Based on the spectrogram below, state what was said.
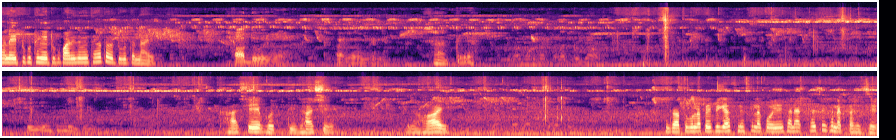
মানে এইটুকু থেকে এইটুকু পানি জমে থাকে তো ওইটুকুতে নাই। দেবো সার দিয়ে ঘাসে ভর্তি, ঘাসে। হয়। যতগুলো পেঁপে গাছ নিয়েছিল কই, এখানে একটা হয়েছে, এখানে একটা হয়েছে।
